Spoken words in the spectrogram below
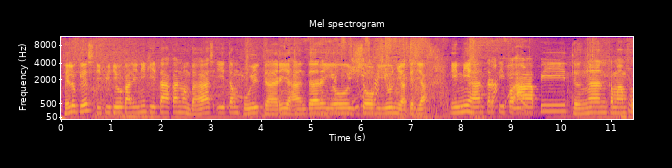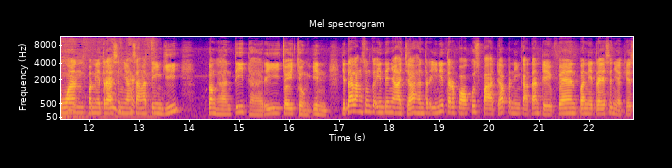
Halo guys, di video kali ini kita akan membahas item build dari Hunter Yo Sohyun ya guys ya. Ini Hunter tipe api dengan kemampuan penetration yang sangat tinggi pengganti dari Choi Jong In. Kita langsung ke intinya aja. Hunter ini terfokus pada peningkatan defense penetration ya guys.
